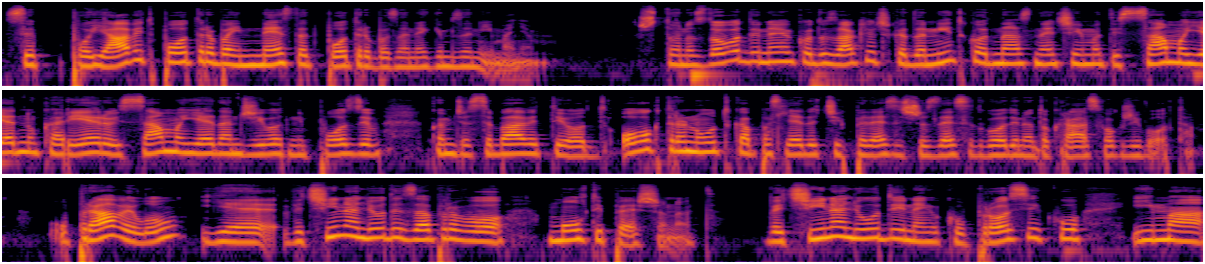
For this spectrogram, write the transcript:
se pojaviti potreba i nestati potreba za nekim zanimanjem. Što nas dovodi nekako do zaključka da nitko od nas neće imati samo jednu karijeru i samo jedan životni poziv kojim će se baviti od ovog trenutka pa sljedećih 50-60 godina do kraja svog života. U pravilu je većina ljudi zapravo multi-passionate. Većina ljudi nekako u prosjeku ima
